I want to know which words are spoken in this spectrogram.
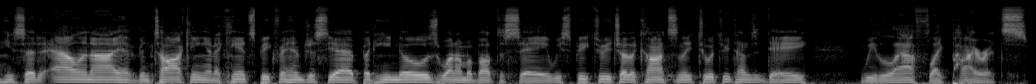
He said, Al and I have been talking, and I can't speak for him just yet, but he knows what I'm about to say. We speak to each other constantly, two or three times a day. We laugh like pirates.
